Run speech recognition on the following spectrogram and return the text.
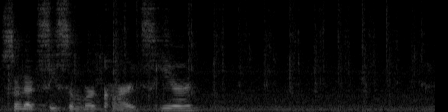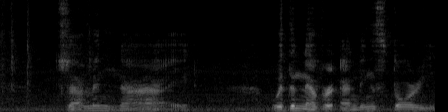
So let's see some more cards here. Gemini. with the never ending story.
